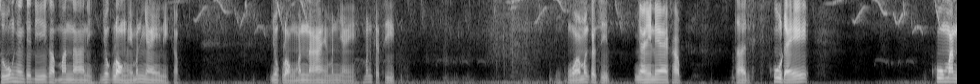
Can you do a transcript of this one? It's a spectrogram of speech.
สูงแห่งแต่ดีครับมันนานี่ ยกล่องให้มันใหญ่นี่ครับ ยกล่องมันนาให้มันใหญ่มันกระจิหัวมันกระจิ ใหญ่แน่ครับถ้าคู่ใดคู่มัน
